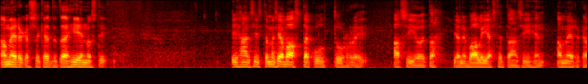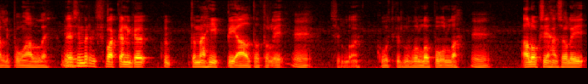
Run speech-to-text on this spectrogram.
Amerikassa käytetään hienosti ihan siis tämmöisiä vastakulttuuria asioita ja ne valjastetaan siihen Amerikan lipun alle. Mm. Esimerkiksi vaikka niin kuin, kun tämä hippiaalto tuli mm. silloin 60-luvun lopulla. Mm. Aluksihan se oli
